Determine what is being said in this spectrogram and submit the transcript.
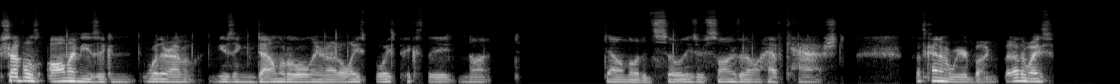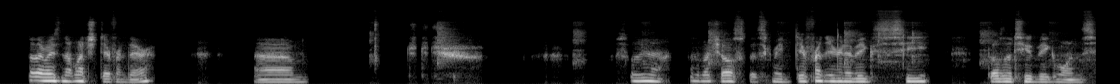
shuffles all my music, and whether I'm using downloaded only or not, always always picks the not downloaded. So these are songs that I don't have cached. So that's kind of a weird bug, but otherwise, otherwise not much different there. Um, so yeah, not much else that's gonna be different. You're gonna big see. Those are the two big ones.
